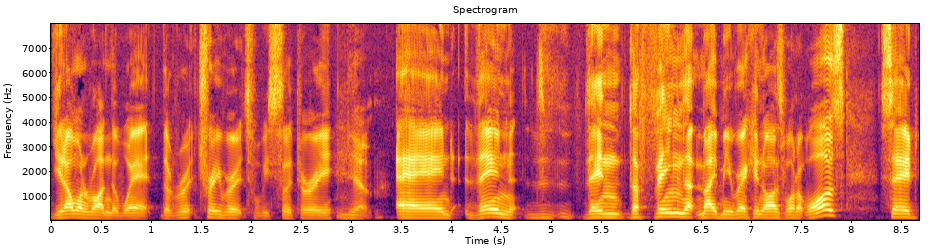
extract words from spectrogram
you don't want to ride in the wet. The root, tree roots will be slippery." Yep. And then, th- then the thing that made me recognize what it was said,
